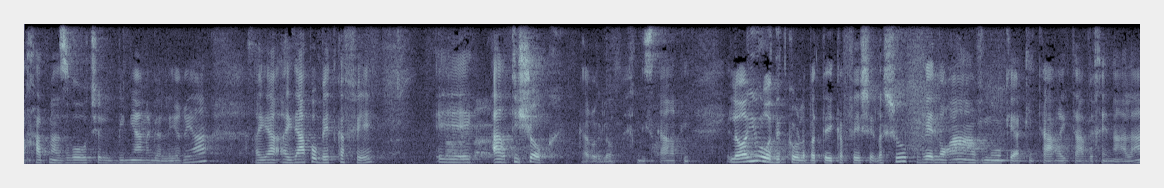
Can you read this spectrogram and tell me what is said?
אחת מהזרועות של בניין הגלריה. היה, היה פה בית קפה, אה, ארטישוק קראו לו, איך נזכרתי. לא היו עוד את כל הבתי קפה של השוק, ונורא אהבנו כי הכיכר הייתה וכן הלאה.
